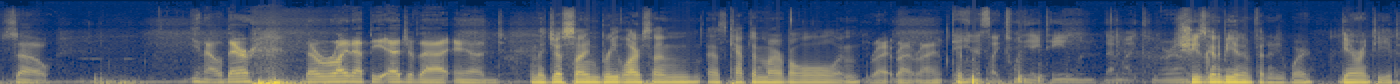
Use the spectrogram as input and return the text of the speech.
So, you know, they're they're right at the edge of that, and And they just signed Brie Larson as Captain Marvel, and right, right, right. Dang, it's like 2018 when that might come around. she's going to be in Infinity War. guaranteed.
